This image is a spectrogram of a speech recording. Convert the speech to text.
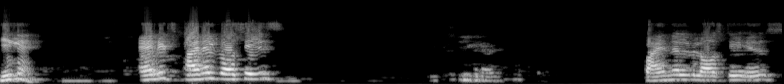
ठीक है? And its final velocity is final velocity is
